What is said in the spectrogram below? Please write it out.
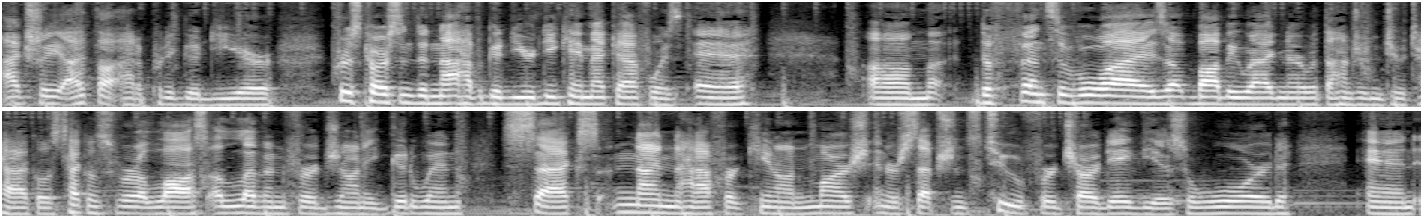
actually I thought had a pretty good year. Chris Carson did not have a good year. DK Metcalf was eh. Um, defensive wise, Bobby Wagner with 102 tackles, tackles for a loss, 11 for Johnny Goodwin, sacks, 9.5 for Keenan Marsh, interceptions, 2 for Chardavius Ward, and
